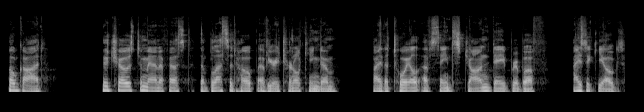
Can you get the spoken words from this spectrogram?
O God, who chose to manifest the blessed hope of your eternal kingdom by the toil of Saints John de Brebeuf, Isaac Jogues,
